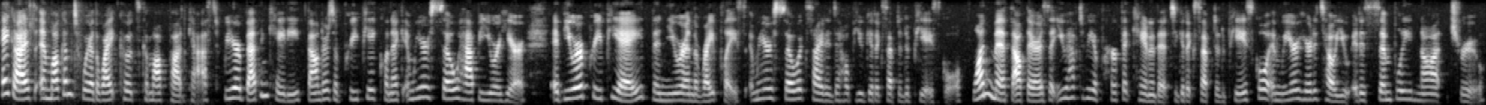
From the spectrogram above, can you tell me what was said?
Hey guys, and welcome to Where the White Coats Come Off podcast. We are Beth and Katie, founders of Pre PA Clinic, and we are so happy you are here. If you are pre PA, then you are in the right place, and we are so excited to help you get accepted to PA school. One myth out there is that you have to be a perfect candidate to get accepted to PA school, and we are here to tell you it is simply not true.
